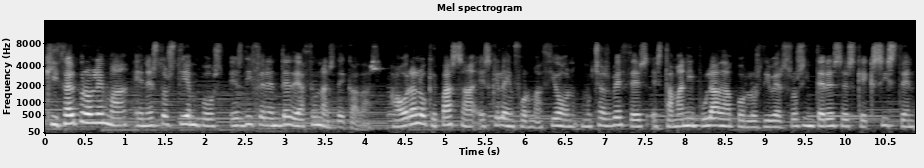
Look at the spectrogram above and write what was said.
quizá el problema en estos tiempos es diferente de hace unas décadas. Ahora lo que pasa es que la información muchas veces está manipulada por los diversos intereses que existen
